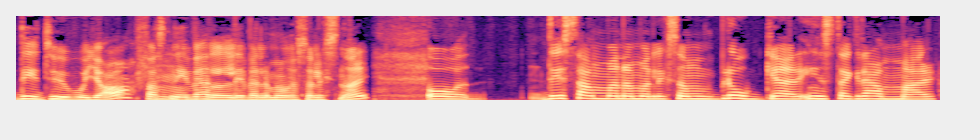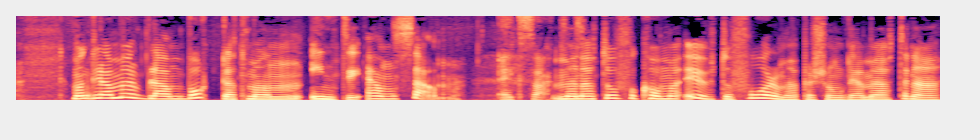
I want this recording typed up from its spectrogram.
det är du och jag, fast ni är väldigt, väldigt många som lyssnar. Och det är samma när man liksom bloggar, instagrammar. Man glömmer ibland bort att man inte är ensam. Exakt. Men att då få komma ut och få de här personliga mötena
